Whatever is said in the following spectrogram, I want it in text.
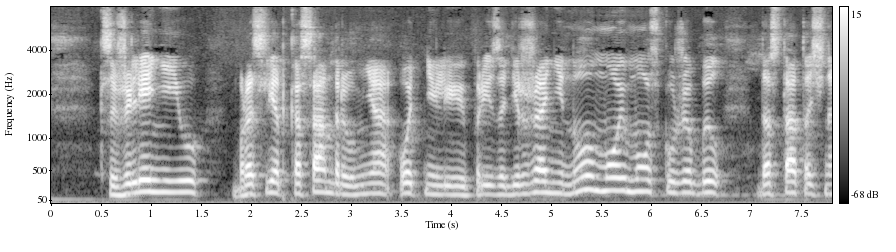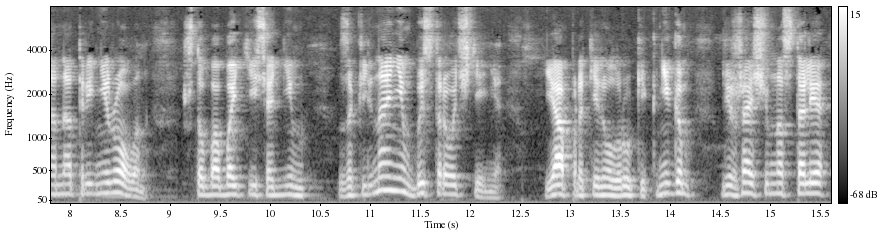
К сожалению, браслет Кассандры у меня отняли при задержании, но мой мозг уже был достаточно натренирован, чтобы обойтись одним заклинанием быстрого чтения. Я протянул руки книгам, лежащим на столе,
